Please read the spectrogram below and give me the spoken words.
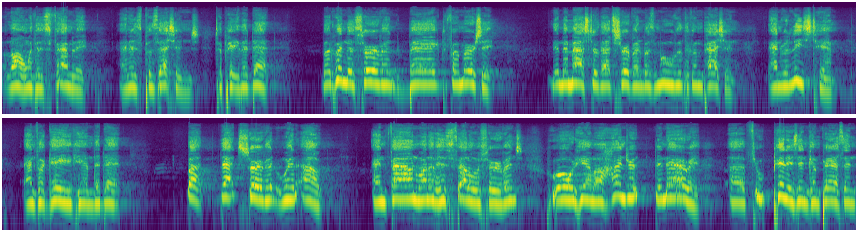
along with his family and his possessions to pay the debt. But when the servant begged for mercy, then the master of that servant was moved with compassion and released him and forgave him the debt. But that servant went out and found one of his fellow servants who owed him a hundred denarii a few pennies in comparison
